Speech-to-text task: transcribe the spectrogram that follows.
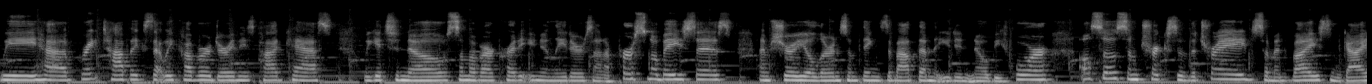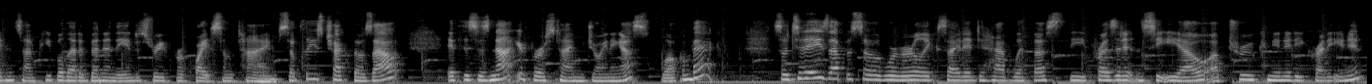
We have great topics that we cover during these podcasts. We get to know some of our credit union leaders on a personal basis. I'm sure you'll learn some things about them that you didn't know before. Also, some tricks of the trade, some advice and guidance on people that have been in the industry for quite some time. So please check those out. If this is not your first time joining us, welcome back. So, today's episode, we're really excited to have with us the president and CEO of True Community Credit Union,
